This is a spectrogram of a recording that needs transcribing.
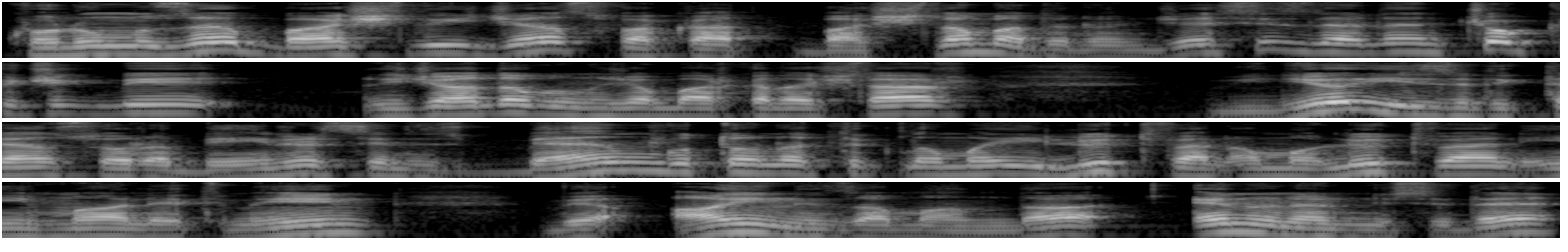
konumuza başlayacağız fakat başlamadan önce sizlerden çok küçük bir ricada bulunacağım arkadaşlar. Videoyu izledikten sonra beğenirseniz beğen butonuna tıklamayı lütfen ama lütfen ihmal etmeyin. Ve aynı zamanda en önemlisi de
